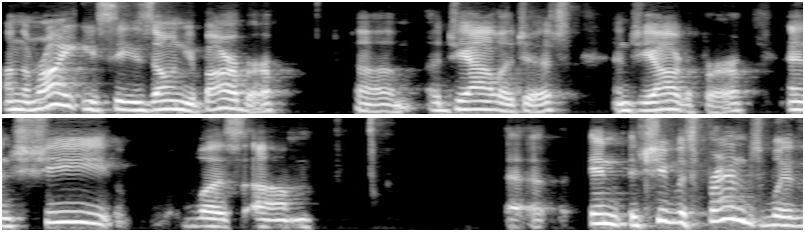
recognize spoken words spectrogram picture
On the right, you see Zonia Baber, um, a geologist and geographer, and she was um, uh, in she was friends with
